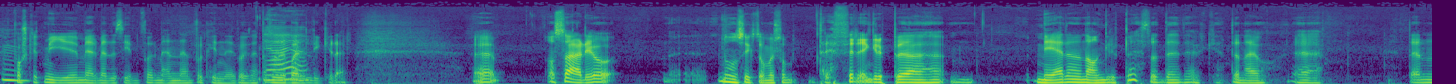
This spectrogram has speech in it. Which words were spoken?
mm. forsket mye mer medisin for menn enn for kvinner, f.eks. Ja, så det bare ligger der. og så er det jo noen sykdommer som treffer en gruppe mm, mer enn en annen gruppe. Så det, det er ikke, den er jo den,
